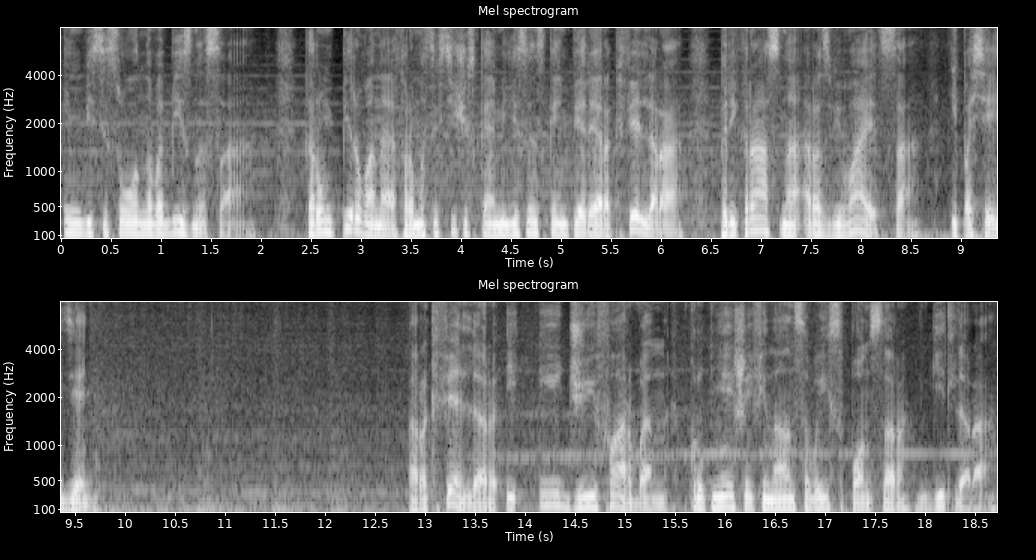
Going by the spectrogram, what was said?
инвестиционного бизнеса. Коррумпированная фармацевтическая медицинская империя Рокфеллера прекрасно развивается и по сей день. Рокфеллер и E.G. Farben – крупнейший финансовый спонсор Гитлера.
